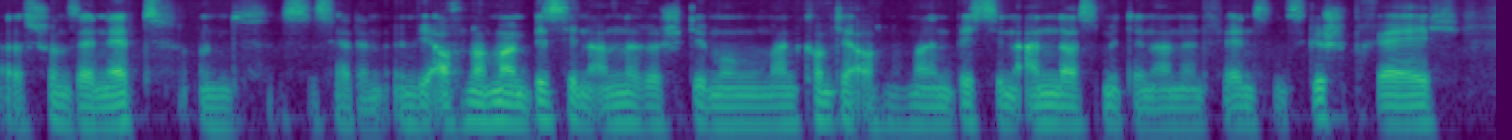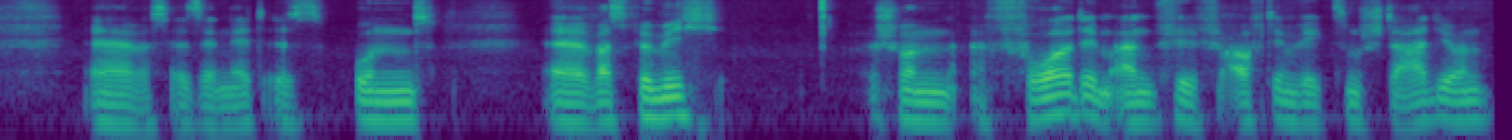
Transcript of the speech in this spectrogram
war das schon sehr nett und es ist ja dann irgendwie auch nochmal ein bisschen andere Stimmung. Man kommt ja auch nochmal ein bisschen anders mit den anderen Fans ins Gespräch, äh, was ja sehr nett ist. Und äh, was für mich schon vor dem Anpfiff auf dem Weg zum Stadion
